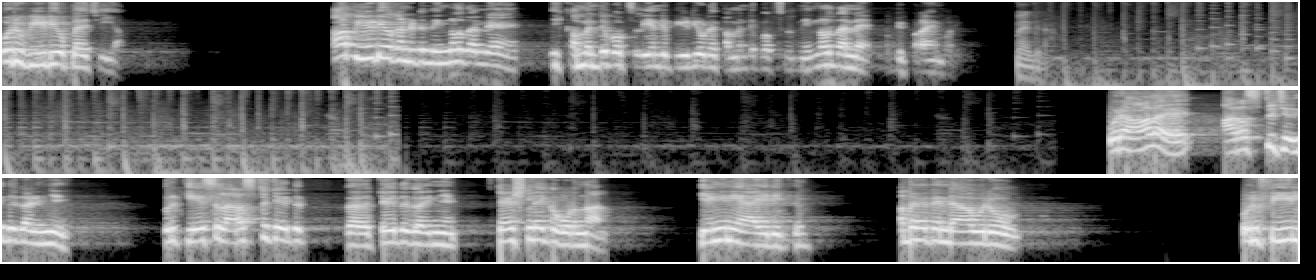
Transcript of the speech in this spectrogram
ഒരു വീഡിയോ പ്ലേ ചെയ്യാം. ആ വീഡിയോ കണ്ടിട്ട് നിങ്ങൾ തന്നെ ഈ കമന്റ് ബോക്സിൽ എന്റെ വീഡിയോയുടെ കമന്റ് ബോക്സിൽ നിങ്ങൾ തന്നെ അഭിപ്രായം പറയും. ഒരാളെ അറസ്റ്റ് ചെയ്ത് കഴിഞ്ഞ് ഒരു കേസിൽ അറസ്റ്റ് ചെയ്ത് ചെയ്ത് കഴിഞ്ഞ് സ്റ്റേഷനിലേക്ക് കൊടുന്നാൽ എങ്ങനെയായിരിക്കും? അദ്ദേഹത്തിന്റെ ആ ഒരു ഒരു ഫീൽ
